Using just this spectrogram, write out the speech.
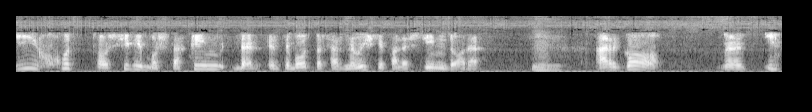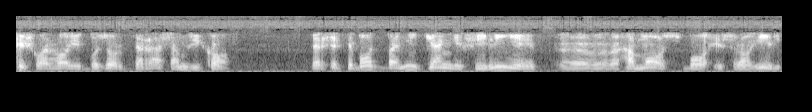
این خود تاثیر مستقیم در ارتباط به سرنوشت فلسطین داره. ارگاه این کشورهای بزرگ در رأس امریکا در ارتباط به این جنگ فعلی حماس با اسرائیل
